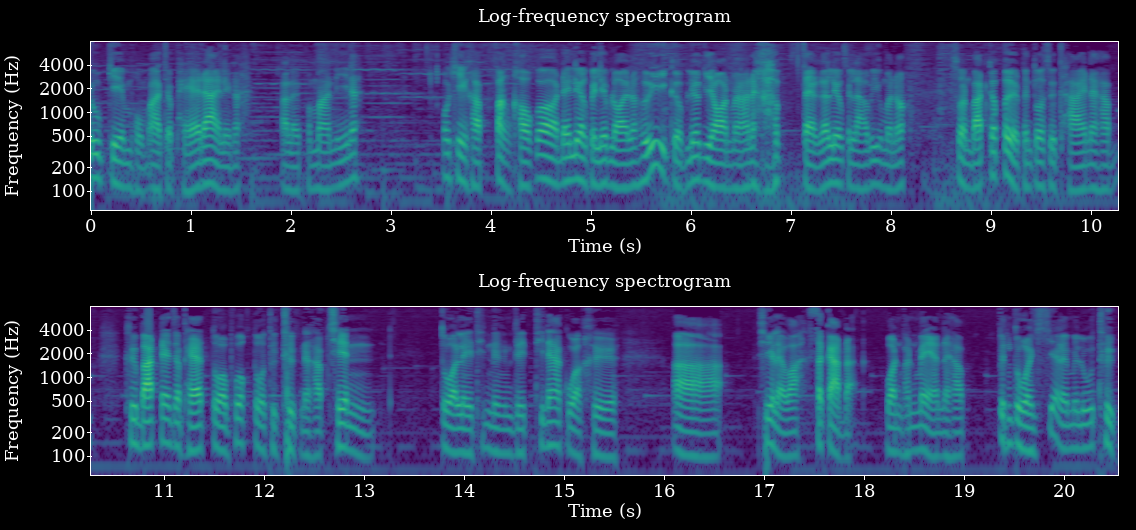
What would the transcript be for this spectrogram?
รูปเกมผมอาจจะแพ้ได้เลยนะ อะไรประมาณนี้นะ โอเคครับ ฝั่งเขาก็ได้เลือกไปเรียบร้อยแล้ว เฮ้ย เกือบเลือกยอนมานะครับ แต่ก็เลือกเป็นลาวิวมาเนาะ ส่วนบัตก็เปิดเป็นตัวสุดท้ายนะครับ คือบัตเนี่ยจะแพ้ตัวพวกตัวถึกๆนะครับ เช่น ตัวเลยที่หนึ่งที่น่ากลัวคือ อ่า ชื่ออะไรวะ สกัดอะวันพันแมนนะครับ เป็นตัวเฮียอะไรไม่รู้ถึก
